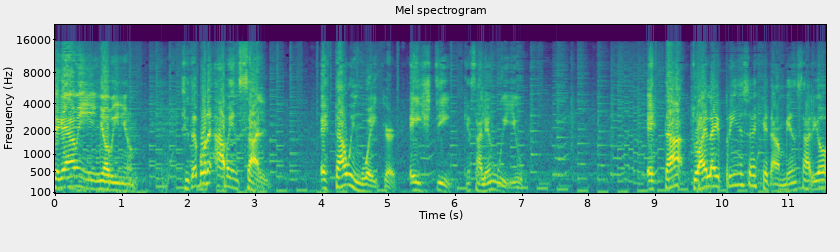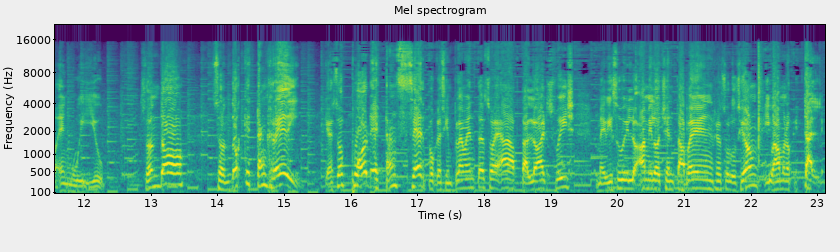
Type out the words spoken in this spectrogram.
Llegué a mi, mi opinión. Si te pones a pensar, está Wind Waker HD que salió en Wii U. Está Twilight Princess que también salió en Wii U. Son dos son dos que están ready. Que esos ports están set porque simplemente eso es adaptarlo al Switch. Me vi subirlo a 1080p en resolución y vámonos que es tarde.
